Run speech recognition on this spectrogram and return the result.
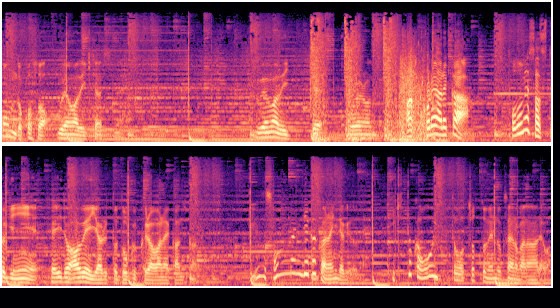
今度こそ上まで行きたいですね。上まで行って俺のあこれあれか。とどめ刺す時にフェイドアウェイやると毒食らわない感じか。なそんなにでかくはないんだけどね。とか多いとちょっとめんどくさいのかなあれは。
